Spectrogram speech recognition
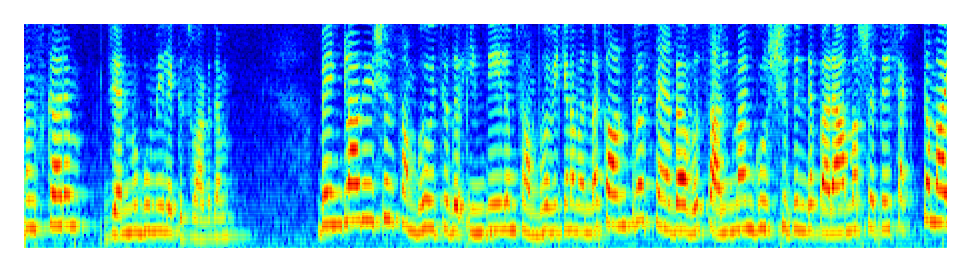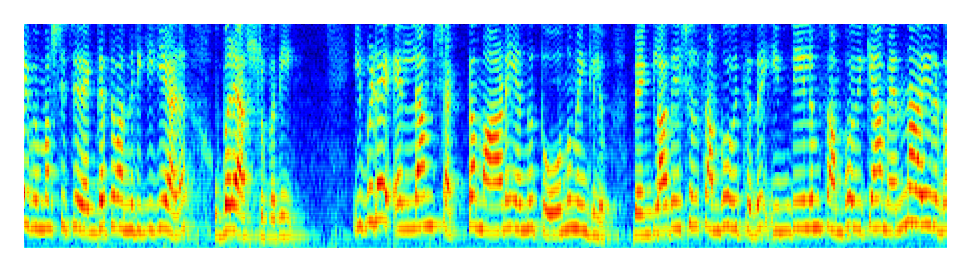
നമസ്കാരം. ജന്മഭൂമിയിലേക്ക് സ്വാഗതം. ബംഗ്ലാദേശിൽ സംഭവിച്ചത് ഇന്ത്യയിലും സംഭവിക്കണമെന്ന കോൺഗ്രസ് നേതാവ് സൽമാൻ ഖുർഷിദിന്റെ പരാമർശത്തെ ശക്തമായി വിമർശിച്ച് രംഗത്ത് വന്നിരിക്കുകയാണ് ഉപരാഷ്ട്രപതി. ഇവിടെ എല്ലാം ശക്തമാണ് എന്ന് തോന്നുമെങ്കിലും ബംഗ്ലാദേശിൽ സംഭവിച്ചത് ഇന്ത്യയിലും സംഭവിക്കാം എന്നായിരുന്നു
